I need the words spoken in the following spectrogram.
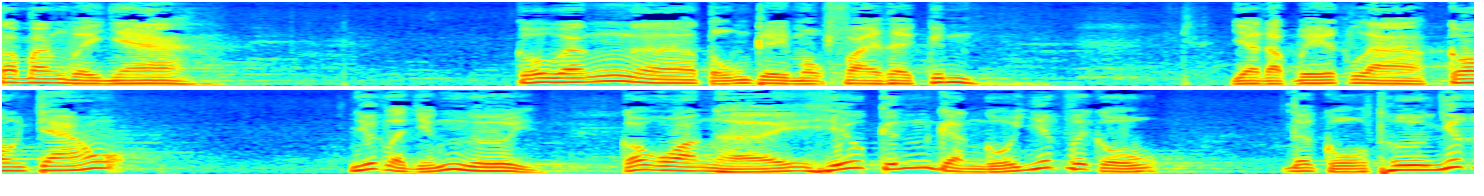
ta mang về nhà cố gắng ờ, tụng trì một vài thời kinh. Và đặc biệt là con cháu, nhất là những người có quan hệ hiếu kính gần gũi nhất với cụ, được cụ thương nhất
